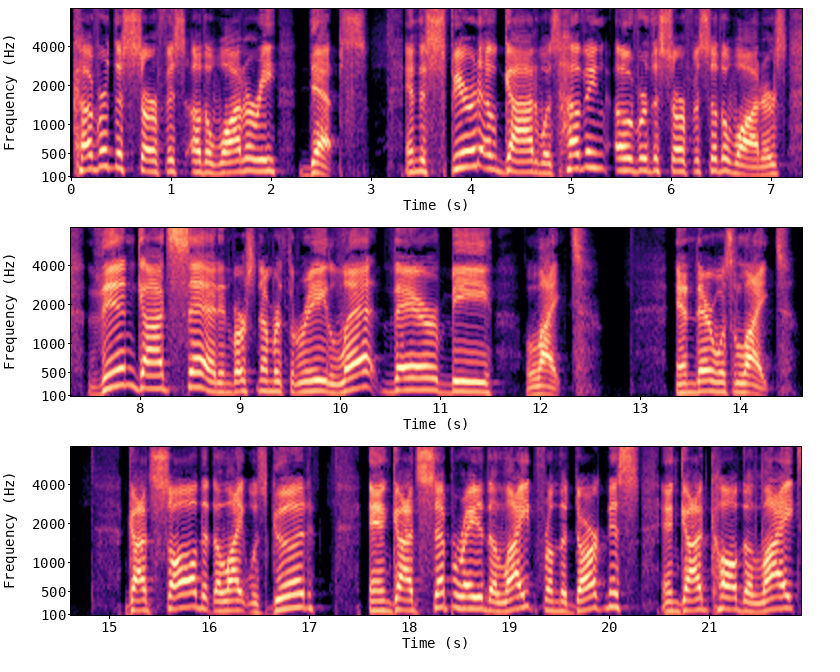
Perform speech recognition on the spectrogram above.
covered the surface of the watery depths and the Spirit of God was hovering over the surface of the waters. Then God said in verse number three, Let there be light. And there was light. God saw that the light was good, and God separated the light from the darkness, and God called the light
